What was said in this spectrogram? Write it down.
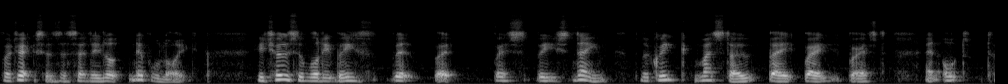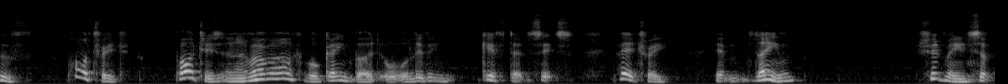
projections that said they looked nipple-like. He chose the woolly beef, be, be, breast beast's name the Greek masto, breast, and ot, tooth. Partridge. Partridge is a remarkable game bird or living gift that sits in pear tree. Its name should mean some,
